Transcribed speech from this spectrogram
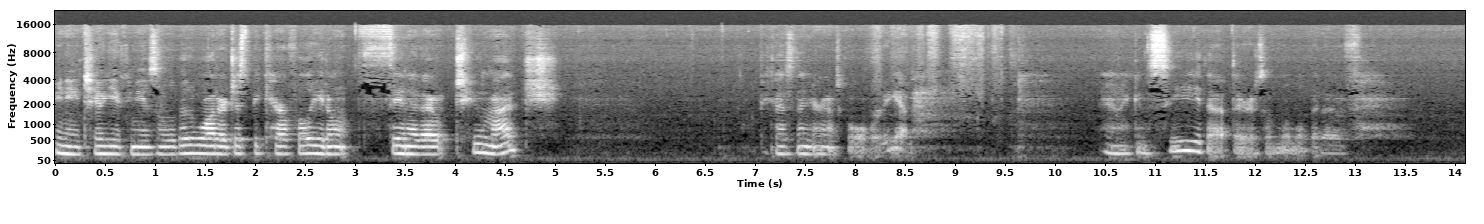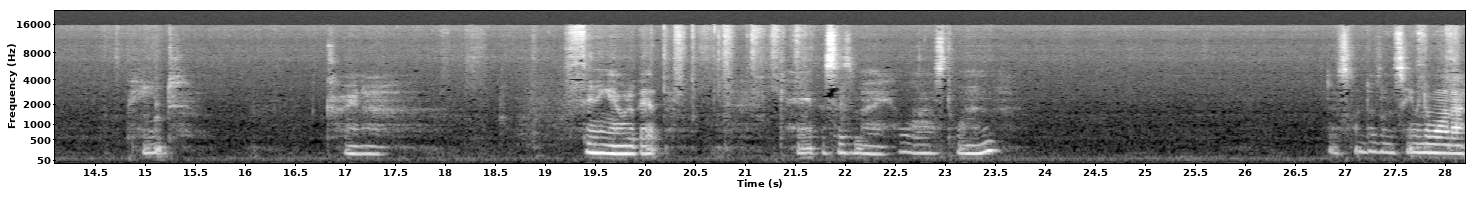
You need to, you can use a little bit of water. Just be careful you don't thin it out too much because then you're going to have to go over it again. And I can see that there's a little bit of paint kind of thinning out a bit. Okay, this is my last one. This one doesn't seem to want to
